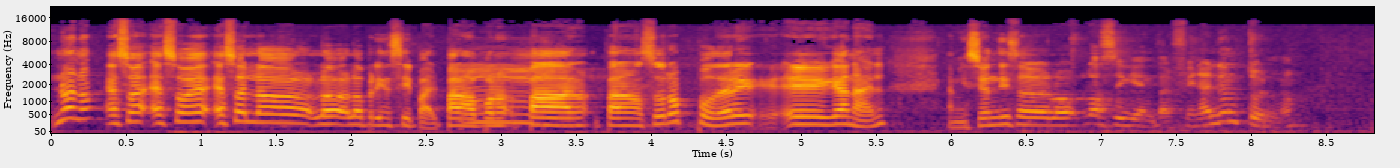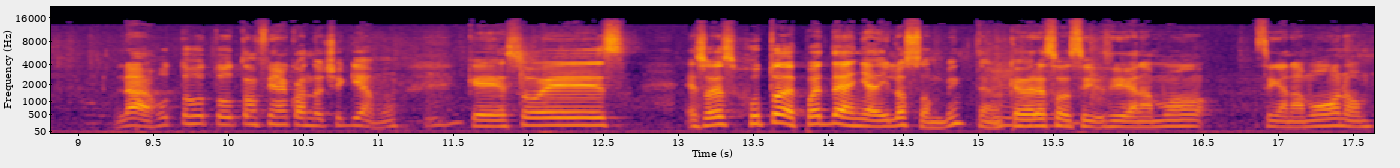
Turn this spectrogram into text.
No, no, eso, eso es, eso es lo, lo- lo principal. Para, Mm. para, para nosotros poder eh, ganar, la misión dice lo, lo siguiente: al final de un turno, ¿verdad? Justo, justo, justo al final cuando chequeamos, que eso es eso es justo después de añadir los zombies. Tenemos que ver eso si, si ganamos si ganamos o no.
